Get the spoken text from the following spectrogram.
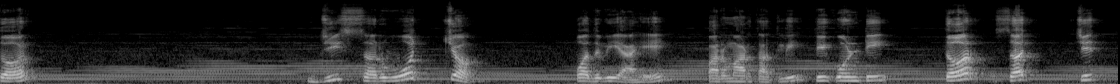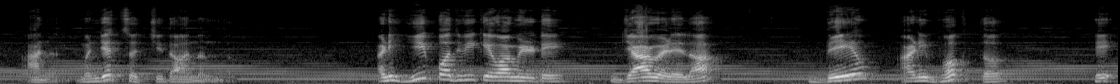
तर जी सर्वोच्च पदवी आहे परमार्थातली ती कोणती? तर सच्चित आनंद म्हणजेच सच्चिदानंद. आणि ही पदवी केव्हा मिळते? ज्या वेळेला देव आणि भक्त हे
